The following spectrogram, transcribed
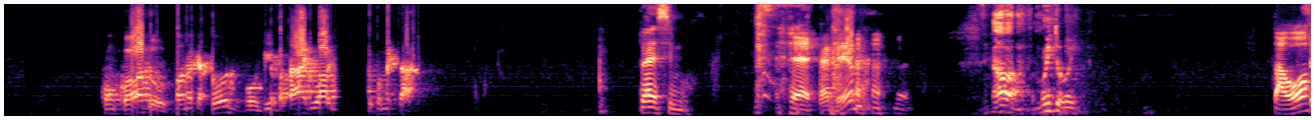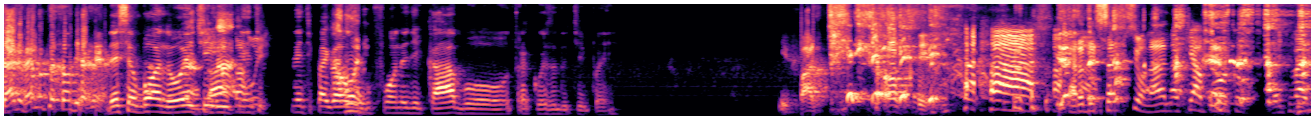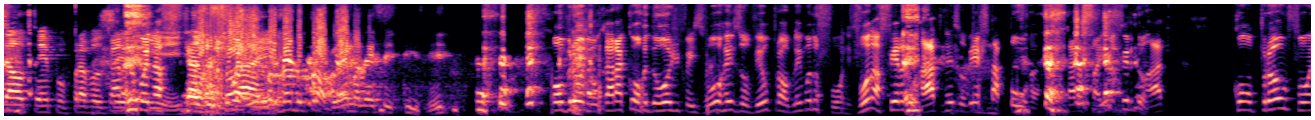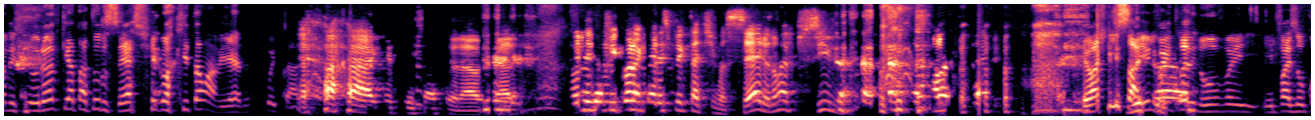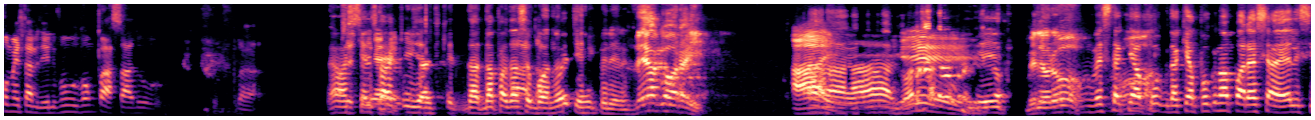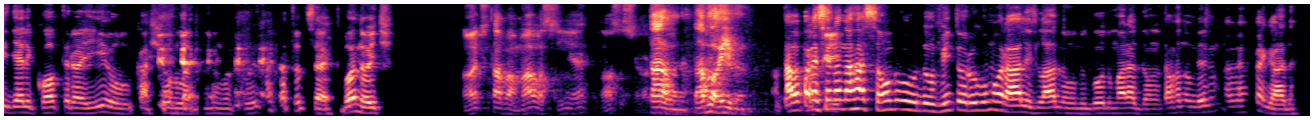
Concordo. Boa noite a todos, bom dia, boa tarde. Como é que tá? Péssimo. É, é mesmo? Tá ó, muito ruim. Tá ó? Sério mesmo, sessão de resenha? Dê seu boa noite tá, e tá tente, tente pegar tá um fone de cabo ou outra coisa do tipo aí. Que fase. cara decepcionado. Daqui a pouco a gente vai dar um tempo para você. O cara foi na Tô dando problema nesse quesito. Ô, Bruno, o cara acordou hoje e fez: vou resolver o problema do fone. Vou na feira do rato resolver esta porra. O cara saiu da feira do rato comprou o fone jurando que ia estar tá tudo certo, chegou aqui tá uma merda. Coitado. que sensacional, cara. Ele já ficou naquela expectativa. Sério? Não é possível. Eu acho que ele saiu, ele vai entrar de novo e ele faz o um comentário dele. Vamos, vamos passar do. Pra... Eu acho que ele está aqui já. Dá, dá para dar ah, seu tá. boa noite, Henrique Pereira? Vem agora aí. Ah, agora tá Melhorou? Vamos ver se daqui a, pouco, daqui a pouco não aparece a hélice de helicóptero aí, o cachorro lá, alguma coisa. Tá tudo certo. Boa noite. Antes estava mal assim, é? Nossa senhora. Tava, tava horrível. Tava parecendo okay. a narração do, do Vitor Hugo Morales lá no, no gol do Maradona. Tava no mesmo, na mesma pegada.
